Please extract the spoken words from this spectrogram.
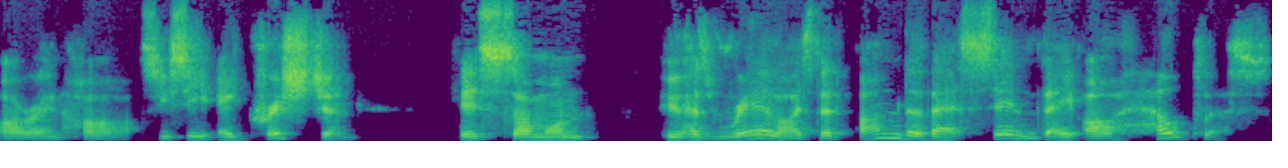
our own hearts. You see, a Christian is someone who has realized that under their sin, they are helpless.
